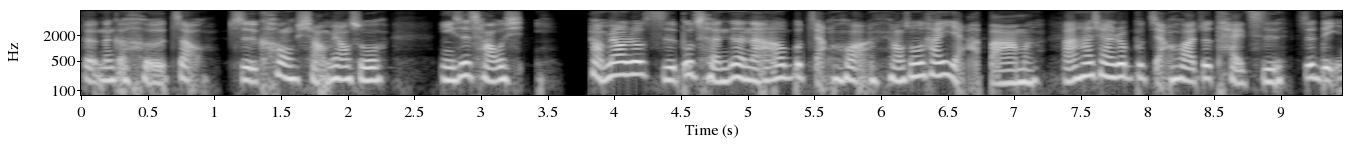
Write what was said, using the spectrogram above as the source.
的那个合照，指控小庙说你是抄袭。小庙就死不承认，然后不讲话，想说他哑巴嘛，反正他现在就不讲话，就台词是零，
